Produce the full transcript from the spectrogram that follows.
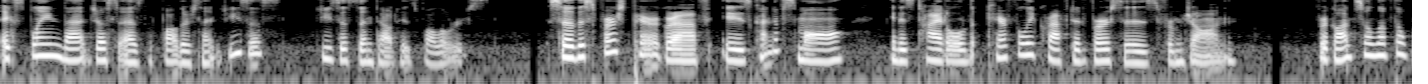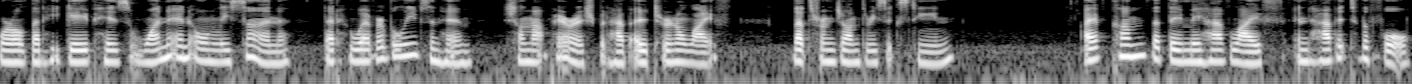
Explain that just as the Father sent Jesus, Jesus sent out his followers. So, this first paragraph is kind of small. It is titled Carefully Crafted Verses from John. For God so loved the world that he gave his one and only Son, that whoever believes in him shall not perish but have eternal life. That's from John 3:16. I have come that they may have life and have it to the full.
